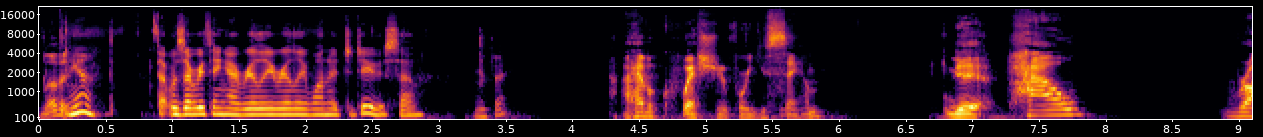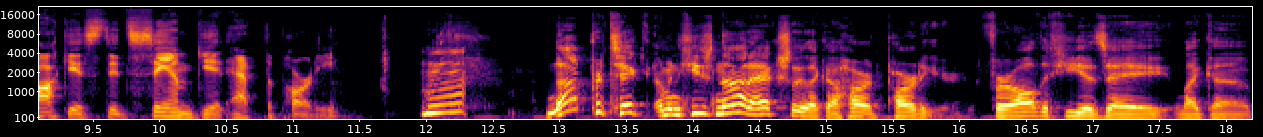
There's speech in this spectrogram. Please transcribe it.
Love it. yeah. that was everything I really, really wanted to do. So Okay. I have a question for you, Sam. Yeah. How raucous did Sam get at the party? Not partic. I mean, he's not actually like a hard partier. For all that he is a like a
